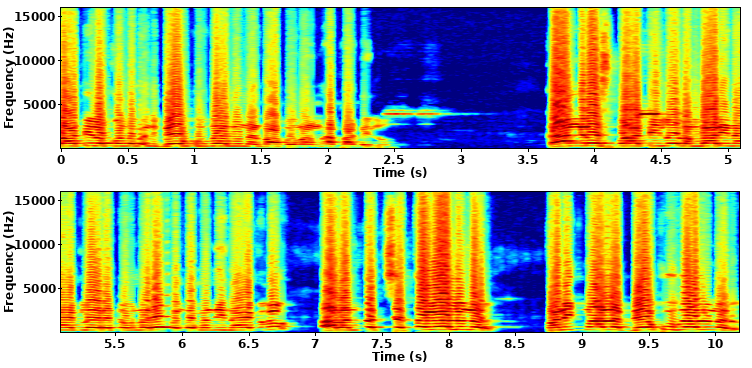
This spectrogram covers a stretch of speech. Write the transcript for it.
పార్టీలో కొంతమంది బేవకూగాలు ఉన్నారు మా మా పార్టీలో. కాంగ్రెస్ పార్టీలో లంబాడి నాయకులు ఎవరైతే ఉన్నారో కొంతమంది నాయకులు వాళ్ళంతా చెత్తగాళ్ళు ఉన్నారు. పనికి మాలిన బేవకూగాళ్ళు ఉన్నారు.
